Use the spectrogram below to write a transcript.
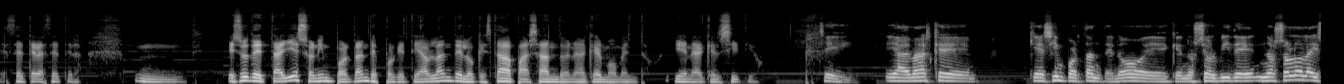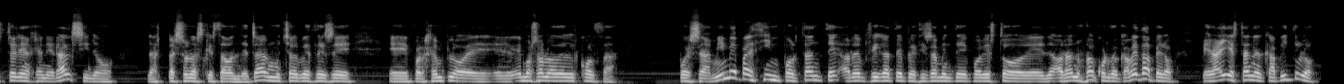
etcétera, etcétera. Mm, esos detalles son importantes porque te hablan de lo que estaba pasando en aquel momento y en aquel sitio. Sí, y además que, es importante, ¿no? Eh, que no se olvide no solo la historia en general, sino las personas que estaban detrás. Muchas veces, eh, eh, por ejemplo, hemos hablado del colza pues a mí me parece importante, ahora fíjate precisamente por esto, eh, ahora no me acuerdo de cabeza, pero, pero ahí está en el capítulo,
